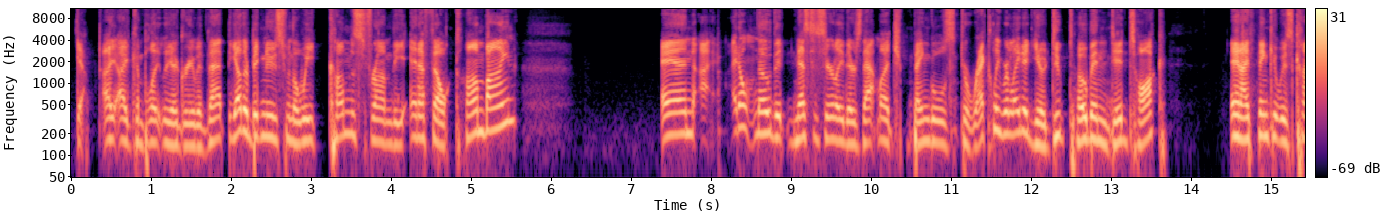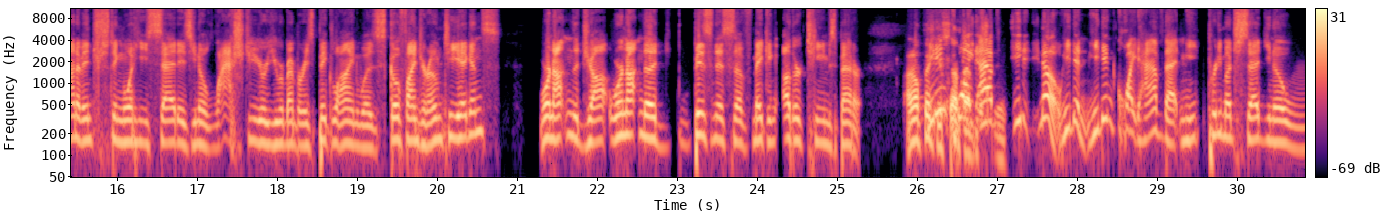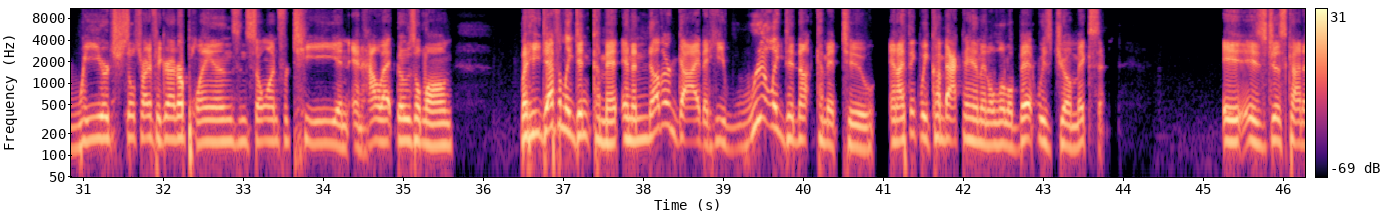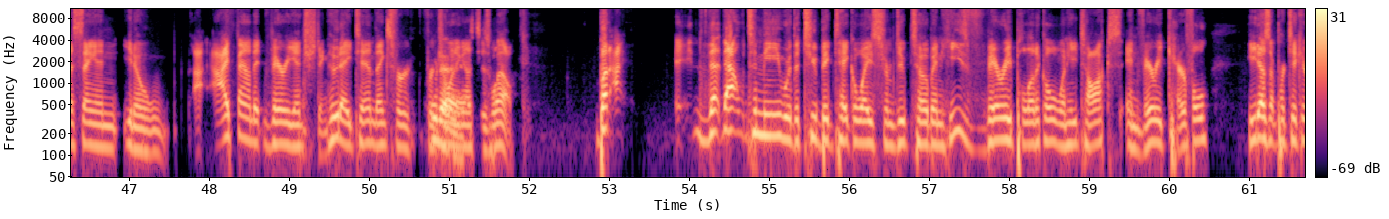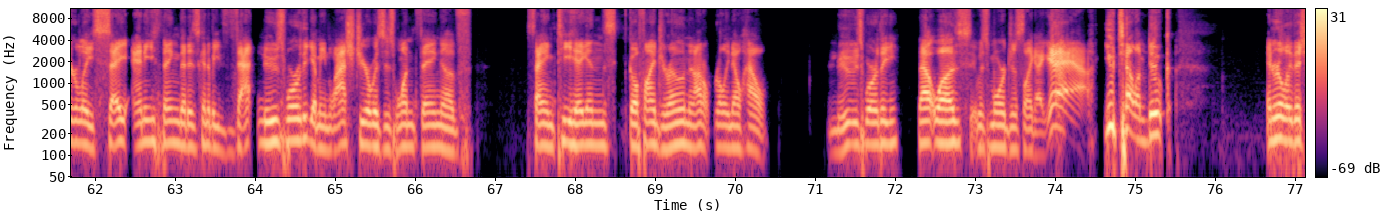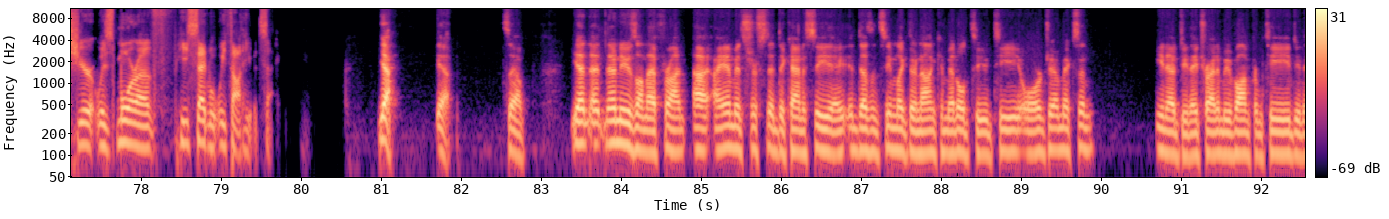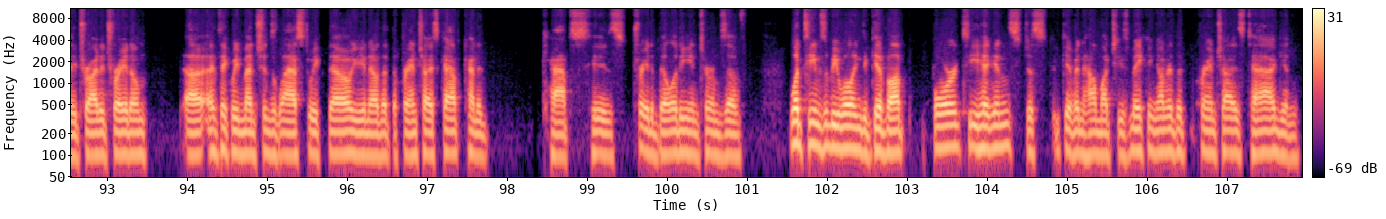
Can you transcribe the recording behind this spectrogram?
Yeah, I, I completely agree with that. The other big news from the week comes from the NFL Combine. And I, I don't know that necessarily there's that much Bengals directly related. You know, Duke Tobin did talk. And I think it was kind of interesting what he said is, you know, last year, you remember his big line was go find your own T. Higgins. We're not in the job, we're not in the business of making other teams better I don't think he you didn't said quite that. have he no he didn't he didn't quite have that and he pretty much said you know we are still trying to figure out our plans and so on for t and and how that goes along but he definitely didn't commit and another guy that he really did not commit to and i think we come back to him in a little bit was joe mixon is just kind of saying you know I, I found it very interesting who tim thanks for for joining us as well but i eh, that that to me were the two big takeaways from Duke Tobin. He's very political when he talks and very careful. He doesn't particularly say anything that is going to be that newsworthy. I mean, last year was his one thing of saying T Higgins, go find your own, and I don't really know how newsworthy that was. It was more just like a yeah, you tell him, Duke. And really, this year it was more of he said what we thought he would say. Yeah, yeah. So, yeah, no, no news on that front. I I am interested to kind of see. uh, It doesn't seem like they're non-committal to T or Joe Mixon. You know, do they try to move on from T? Do they try to trade him? Uh, I think we mentioned last week, though, you know, that the franchise cap kind of caps his tradability in terms of what teams would be willing to give up for T. Higgins, just given how much he's making under the franchise tag. And,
